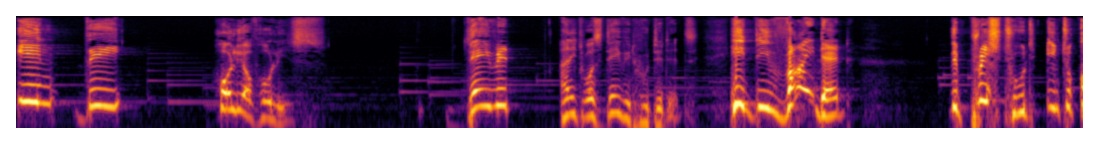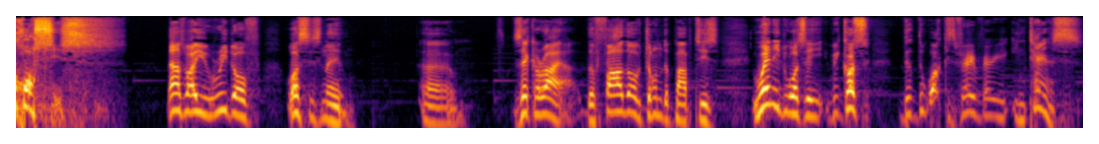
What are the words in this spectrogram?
in the Holy of Holies. David, and it was David who did it, he divided the priesthood into courses. That's why you read of, what's his name? Um, Zechariah, the father of John the Baptist. When it was a, because the, the work is very, very intense.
